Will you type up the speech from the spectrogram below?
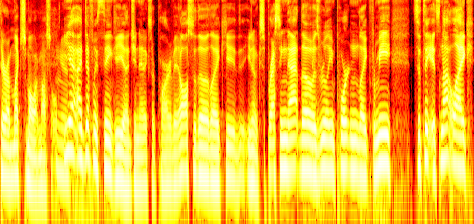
they're a much smaller muscle. Yeah, I definitely think yeah, genetics are part of it. Also, though, like you, you know, expressing that though is really important. Like for me, it's a thing. It's not like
